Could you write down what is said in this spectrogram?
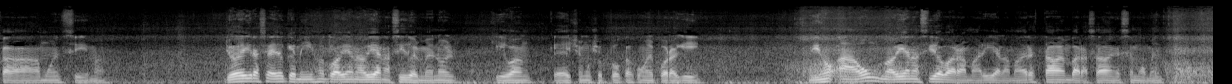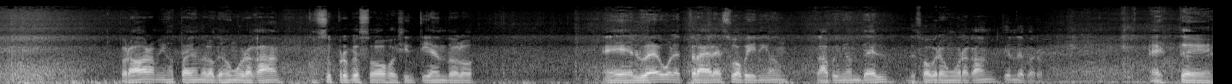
cagamos encima. Yo doy gracias a Dios que mi hijo todavía no había nacido, el menor, que Iván, que he hecho muchas pocas con él por aquí. Mi hijo aún no había nacido para María, la madre estaba embarazada en ese momento. Pero ahora mi hijo está viendo lo que es un huracán con sus propios ojos y sintiéndolo. Eh, luego le traeré su opinión, la opinión de él de sobre un huracán, ¿entiendes? Pero este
